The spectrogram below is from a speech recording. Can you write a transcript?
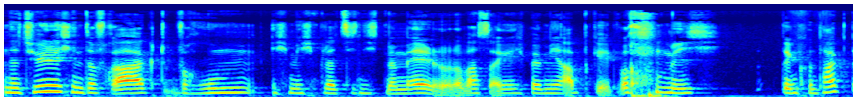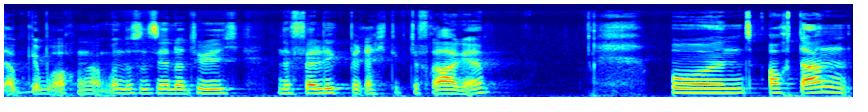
Natürlich hinterfragt, warum ich mich plötzlich nicht mehr melde oder was eigentlich bei mir abgeht, warum ich den Kontakt abgebrochen habe. Und das ist ja natürlich eine völlig berechtigte Frage. Und auch dann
